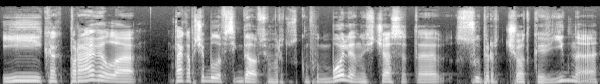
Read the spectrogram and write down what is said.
И, как правило, так вообще было всегда во всем французском футболе, но сейчас это супер четко видно.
